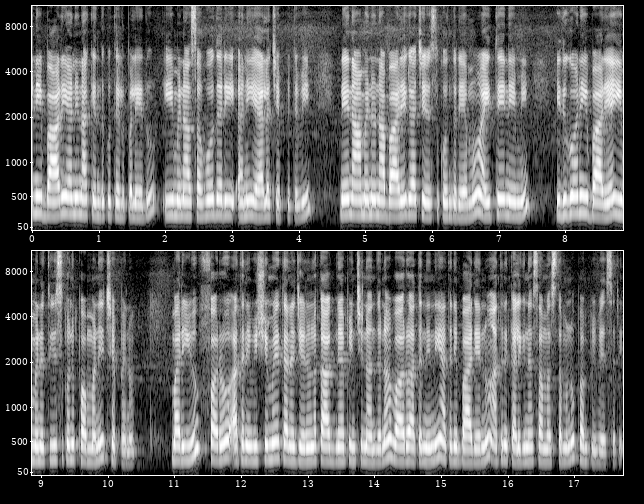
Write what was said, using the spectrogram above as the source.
నీ భార్య అని నాకెందుకు తెలుపలేదు? ఈమె నా సహోదరి అని ఏల చెప్పితివి. నేను ఆమెను నా భార్యగా చేసుకుందునేమో. అయితేనేమి ఇదిగో నీ భార్య ఈమెను తీసుకొని పొమ్మని చెప్పాను. మరియు ఫరో అతని విషయమే తన జనులకు ఆజ్ఞాపించినందున వారు అతనిని అతని భార్యను అతని కలిగిన సమస్తమును పంపివేసిరి.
